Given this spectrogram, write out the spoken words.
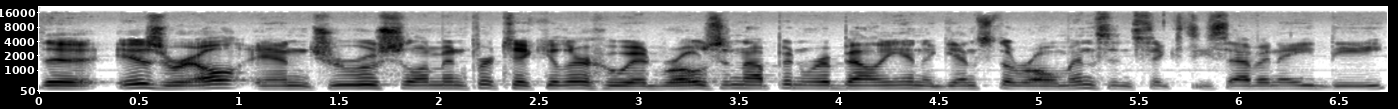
the Israel and Jerusalem in particular, who had risen up in rebellion against the Romans in 67 AD.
